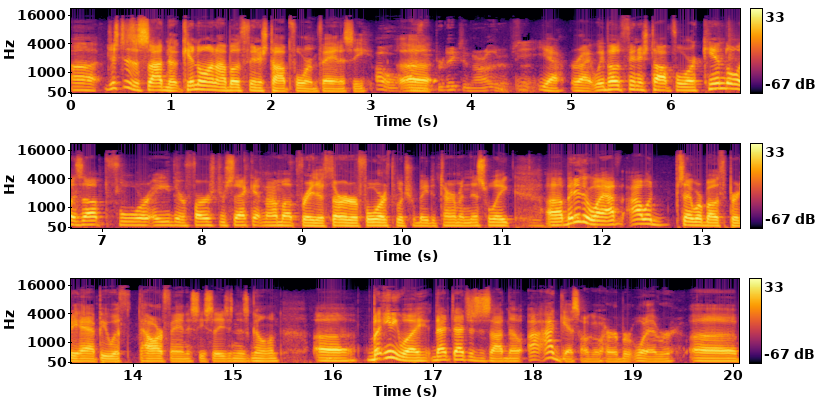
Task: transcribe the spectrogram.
Uh, just as a side note, Kendall and I both finished top four in fantasy. Oh, Uh, we predicted in our other episode. Yeah, right. We both finished top four. Kendall is up for either first or second, and I'm up for either third or fourth, which will be determined this week. Uh, but either way, I, I would say we're both pretty happy with how our fantasy season is going. Uh, but anyway, that that's just a side note. I, I guess I'll go Herbert. Whatever. Uh,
